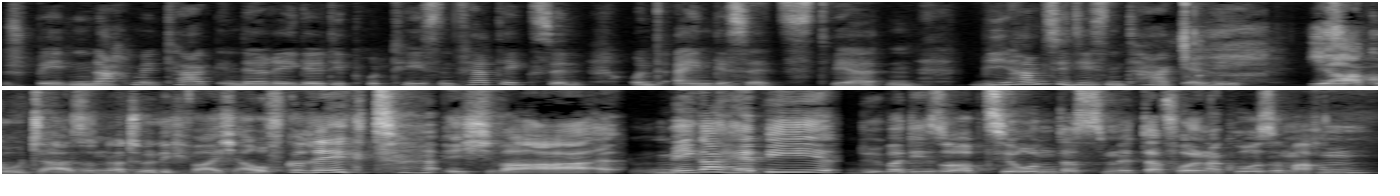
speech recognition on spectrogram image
späten Nachmittag in der Regel die Prothesen fertig sind und eingesetzt werden. Wie haben Sie diesen Tag erlebt? Ja gut, also natürlich war ich aufgeregt. Ich war mega happy über diese Option, das mit der Vollnarkose machen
